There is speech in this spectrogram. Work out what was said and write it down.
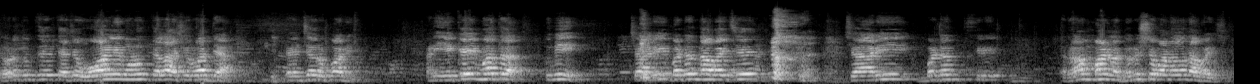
एवढं तुमचे त्याचे ओवाळणी म्हणून त्याला आशीर्वाद द्या त्यांच्या रूपाने. आणि एकही मत तुम्ही चारही बटन दाबायचे चारही बटन राम बाणला धनुष्य बाणाला दाबायचे.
